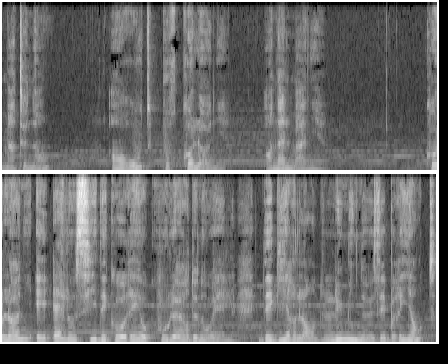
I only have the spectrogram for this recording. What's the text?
Maintenant, en route pour Cologne, en Allemagne. Cologne est elle aussi décorée aux couleurs de Noël, des guirlandes lumineuses et brillantes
